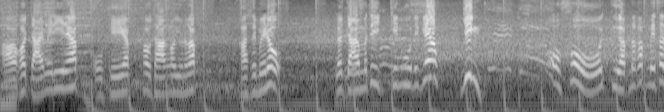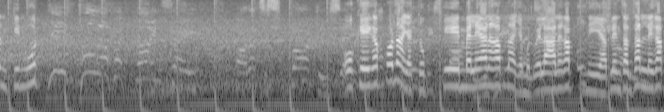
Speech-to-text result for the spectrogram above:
เอาเขาจ่ายไม่ดีนะครับโอเคครับเข้าทางเราอยู่นะครับคาเซเมโดแล้วจ่ายมาที่กินวูดอีกแล้วยิงโอ้โหเกือบนะครับเมสันกินวูดโอเคครับก็น่าจะจบเกมไปแล้วนะครับ น่าจะหมดเวลานะครับนี่ครับเล่นสั้นๆเลยครับ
